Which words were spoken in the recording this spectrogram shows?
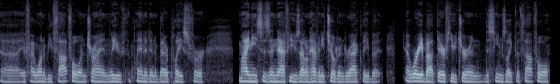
Uh, if I want to be thoughtful and try and leave the planet in a better place for my nieces and nephews, I don't have any children directly, but I worry about their future. And this seems like the thoughtful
